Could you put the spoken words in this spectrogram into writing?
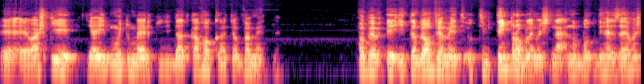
É, eu acho que, e aí, muito mérito de Dado Cavalcante, obviamente, né? E, e, também, obviamente, o time tem problemas na, no banco de reservas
